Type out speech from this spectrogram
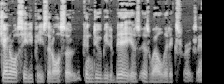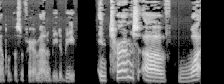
general CDPs that also can do B2B as, as well. Lytics, for example, does a fair amount of B2B. In terms of what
